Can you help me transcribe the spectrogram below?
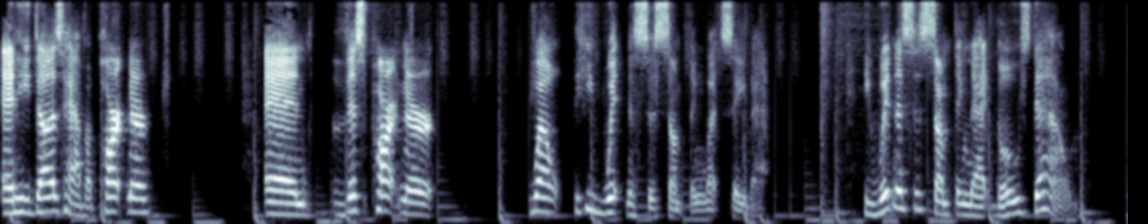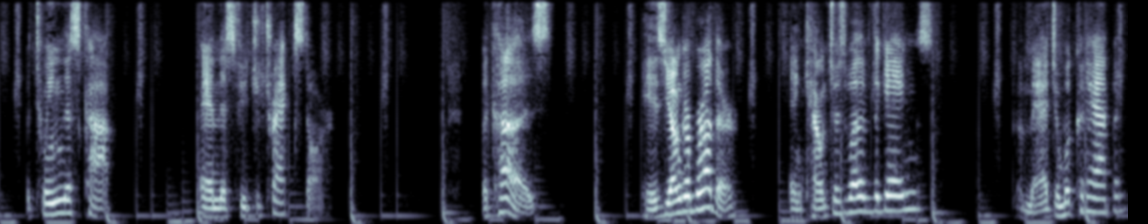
And he does have a partner. And this partner well, he witnesses something, let's say that. He witnesses something that goes down between this cop and this future track star. Because his younger brother encounters one of the gangs. Imagine what could happen.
